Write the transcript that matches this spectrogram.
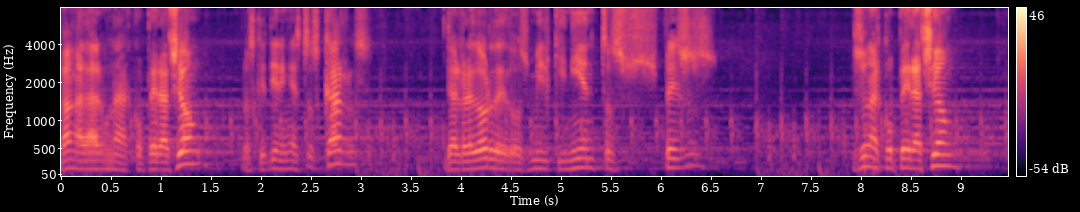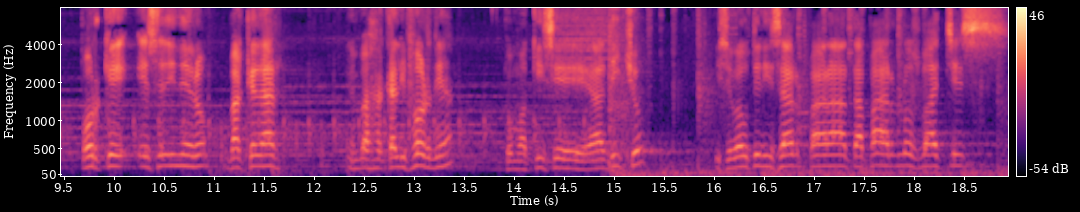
Van a dar una cooperación los que tienen estos carros de alrededor de 2.500 pesos. Es una cooperación porque ese dinero va a quedar en Baja California, como aquí se ha dicho, y se va a utilizar para tapar los baches,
